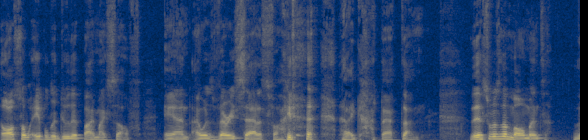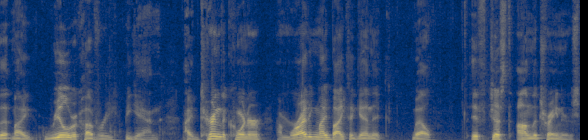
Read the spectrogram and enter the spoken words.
also able to do that by myself. And I was very satisfied that I got that done. This was the moment that my real recovery began. I turned the corner. I'm riding my bike again. It, well, if just on the trainers.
